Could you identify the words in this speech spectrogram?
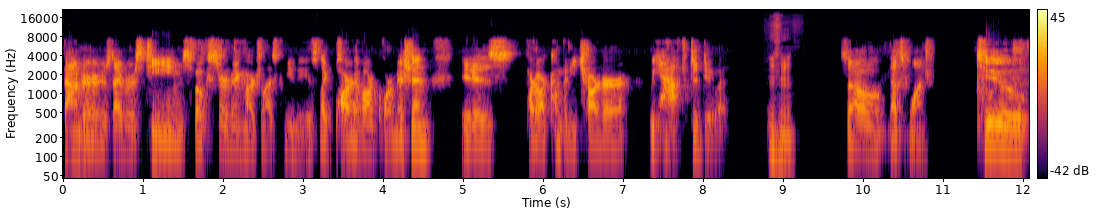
founders, diverse teams, folks serving marginalized communities. Like part of our core mission, it is part of our company charter. We have to do it. Mm-hmm. So that's one. Two,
